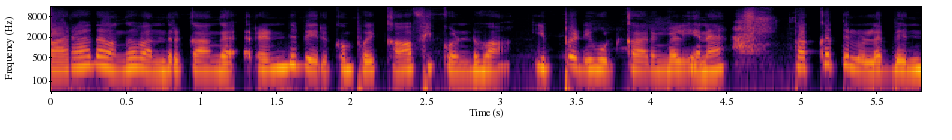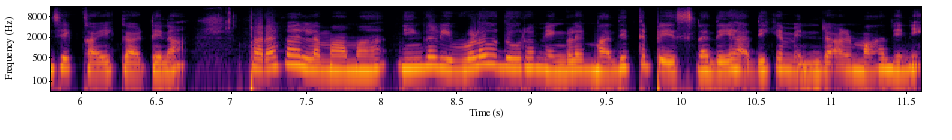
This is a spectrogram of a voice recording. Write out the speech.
வராதவங்க வந்திருக்காங்க. ரெண்டு பேருக்கும் போய் காஃபி கொண்டு வா. இப்படி உட்காருங்கள் என பக்கத்தில் உள்ள பெஞ்சை கை காட்டினான் பரவாயில்ல மாமா நீங்கள் இவ்வளவு தூரம் எங்களை மதித்து பேசினதே அதிகம் என்றாள் மாலினி.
